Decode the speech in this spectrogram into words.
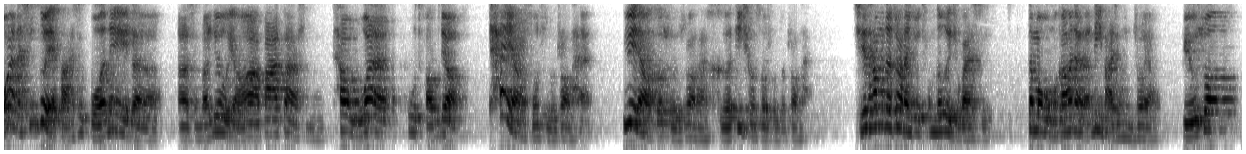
外的星座也好，还是国内的啊什么六爻啊八字啊什么，它无外乎逃不掉太阳所处的状态、月亮所处的状态和地球所处的状态。其实他们的状态就是他们的位置关系。那么我们刚刚讲的历法就很重要，比如说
